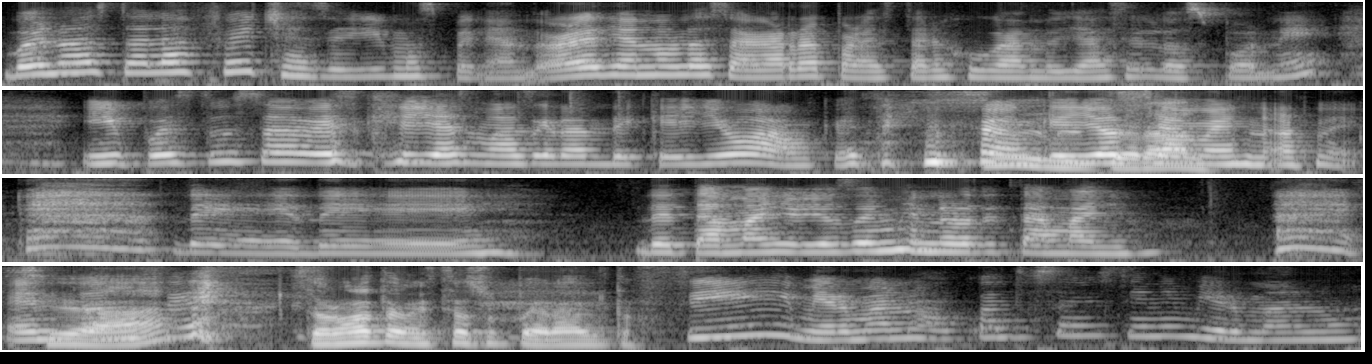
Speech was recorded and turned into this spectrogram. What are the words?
Bueno, hasta la fecha seguimos peleando. Ahora ya no las agarra para estar jugando, ya se los pone. Y pues tú sabes que ella es más grande que yo, aunque, tenga- Sí, aunque yo sea menor de, de, de, de tamaño. Yo soy menor de tamaño. Sí, ¿ah? Entonces, Tu hermano también está súper alto. sí, mi hermano, ¿cuántos años tiene mi hermano?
